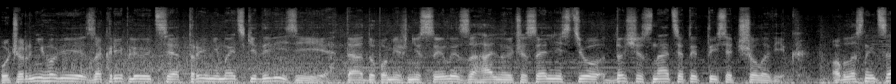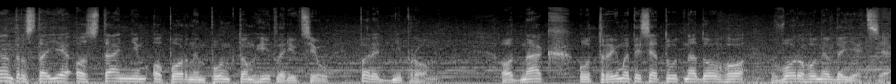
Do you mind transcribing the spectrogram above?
У Чернігові закріплюються три німецькі дивізії та допоміжні сили загальною чисельністю до 16 тисяч чоловік. Обласний центр стає останнім опорним пунктом гітлерівців перед Дніпром. Однак утриматися тут надовго ворогу не вдається.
